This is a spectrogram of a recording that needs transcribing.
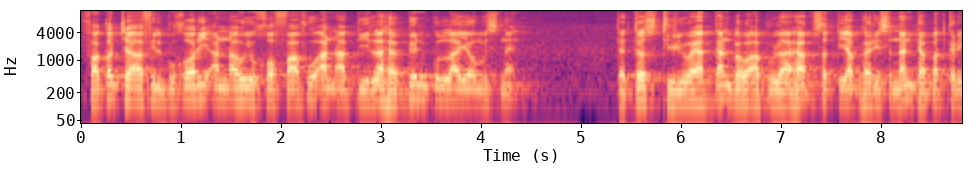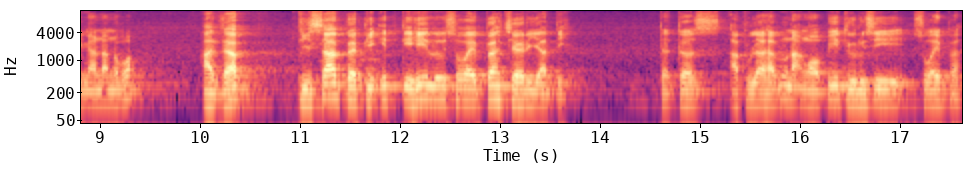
Faqad ja'a fil Bukhari annahu yukhaffafu an Abi Lahabin kulla yaumisnan. Dados diriwayatkan bahwa Abu Lahab setiap hari Senin dapat keringanan apa? Azab bisa babi itkihi lu suwaibah jariyati. Dados Abu Lahab nak ngopi diurusi suwaibah.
